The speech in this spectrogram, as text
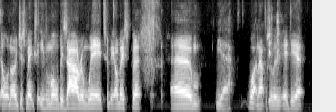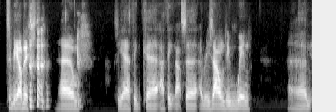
don't know, it just makes it even more bizarre and weird, to be honest. But um, yeah, what an absolute idiot, to be honest. Um, so yeah, I think uh, I think that's a, a resounding win um,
